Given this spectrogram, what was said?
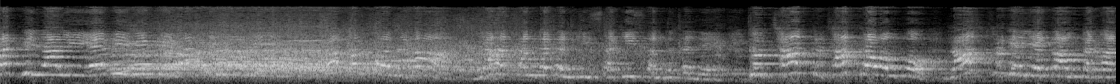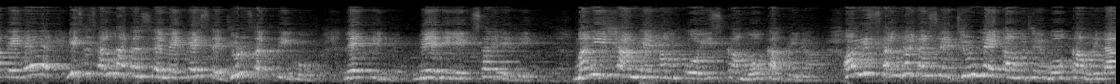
वत्सल लाली एबीवीपी वत्सल लाली तब हमको लगा यह संगठन ही सही संगठन है जो छात्र छात्राओं को राष्ट्र के लिए काम करवाते हैं इस संगठन से मैं कैसे जुड़ सकती हूँ लेकिन मेरी एक सहेली मनीषा ने हमको इसका मौका दिया और इस संगठन से जुड़ने का मुझे मौका मिला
